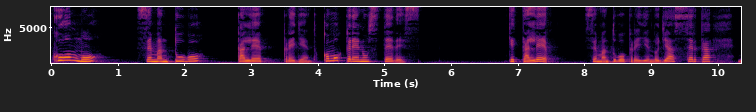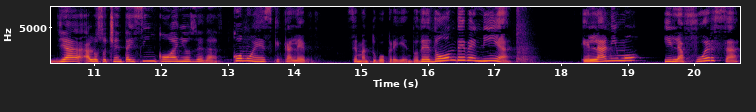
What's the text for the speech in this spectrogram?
¿Cómo se mantuvo Caleb creyendo? ¿Cómo creen ustedes que Caleb se mantuvo creyendo ya cerca, ya a los 85 años de edad? ¿Cómo es que Caleb se mantuvo creyendo? ¿De dónde venía el ánimo y la fuerza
